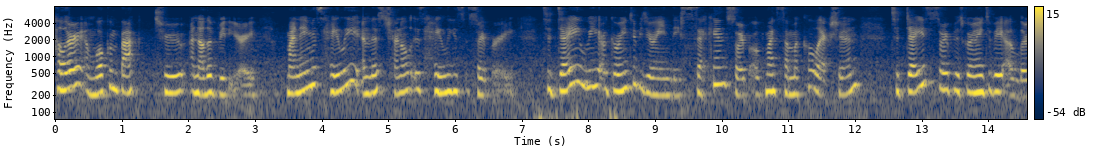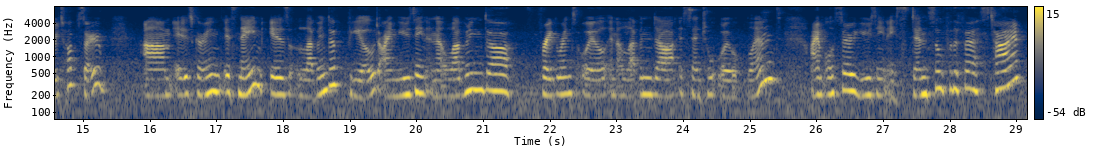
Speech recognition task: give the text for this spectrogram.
Hello and welcome back to another video. My name is Hayley and this channel is Hayley's Soapery. Today we are going to be doing the second soap of my summer collection. Today's soap is going to be a low top soap. Um, it is going, its name is Lavender Field. I'm using an lavender fragrance oil and a lavender essential oil blend. I'm also using a stencil for the first time.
